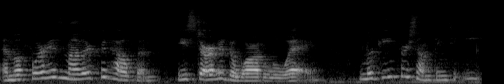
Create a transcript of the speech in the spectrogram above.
and before his mother could help him, he started to waddle away, looking for something to eat.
